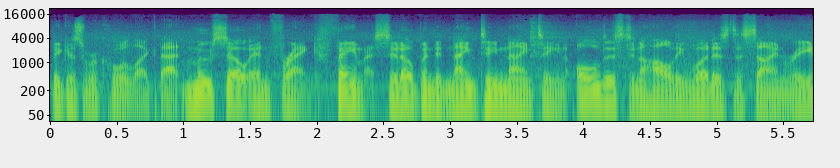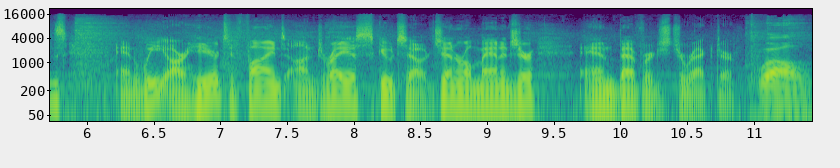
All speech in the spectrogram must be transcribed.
because we're cool like that. Musso and Frank, famous. It opened in 1919, oldest in Hollywood, as the sign reads. And we are here to find Andrea Scuto, general manager and beverage director. Well,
